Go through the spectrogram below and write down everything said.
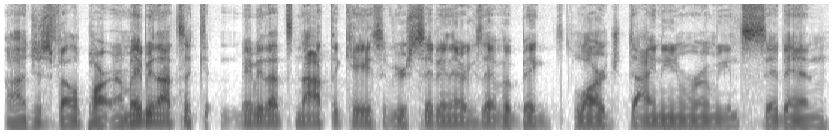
uh, just fell apart. Now maybe that's a, maybe that's not the case if you're sitting there because they have a big, large dining room you can sit in.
